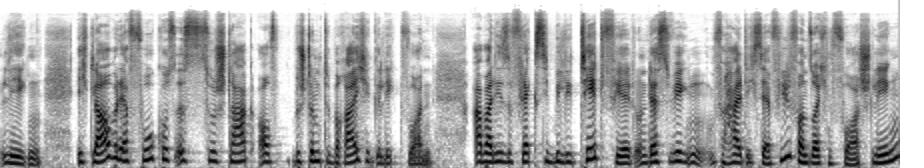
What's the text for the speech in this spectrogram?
legen. Ich glaube, der Fokus ist zu stark auf bestimmte Bereiche gelegt worden. Aber diese Flexibilität fehlt und deswegen halte ich sehr viel von solchen Vorschlägen.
